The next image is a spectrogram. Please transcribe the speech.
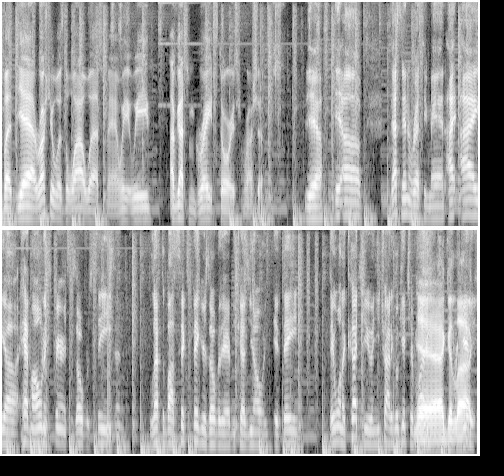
But yeah, Russia was the Wild West, man. We we I've got some great stories from Russia. Yeah. uh, that's interesting, man. I I uh, had my own experiences overseas and left about six figures over there because you know if they they want to cut you and you try to go get your money. Yeah. Good luck. It.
